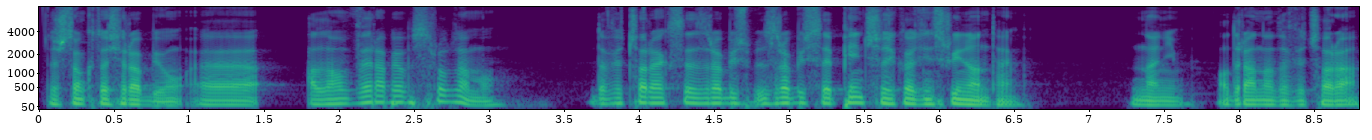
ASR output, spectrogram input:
Zresztą ktoś robił. E, ale on wyrabia bez problemu. Do wieczora, jak sobie zrobisz, zrobisz sobie 5-6 godzin screen on time na nim, od rana do wieczora,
